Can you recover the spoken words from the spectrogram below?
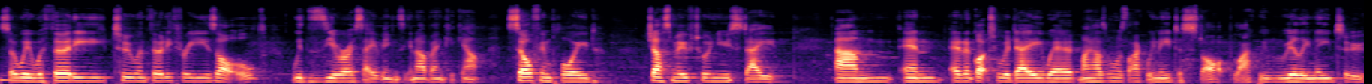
So we were 32 and 33 years old with zero savings in our bank account, self employed, just moved to a new state. Um, and, and it got to a day where my husband was like, we need to stop. Like, we really need to. And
